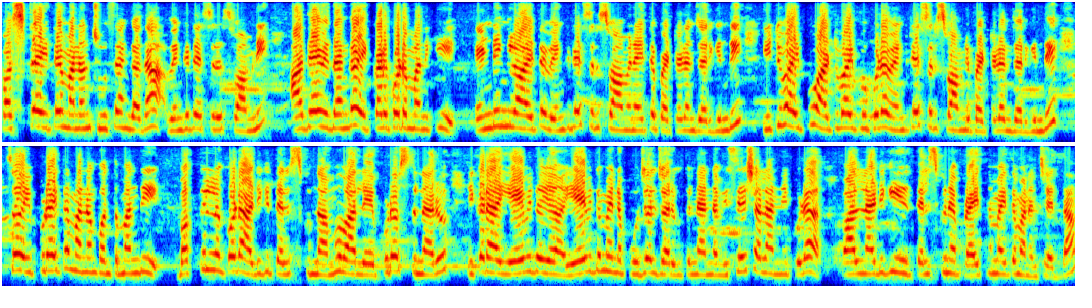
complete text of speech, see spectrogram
ఫస్ట్ అయితే మనం చూసాం కదా వెంకటేశ్వర స్వామిని. అదే విధంగా ఇక్కడ కూడా మనకి ఎండింగ్లో అయితే వెంకటేశ్వర స్వామిని అయితే పెట్టడం జరిగింది. ఇటువైపు అటువైపు కూడా వెంకటేశ్వర స్వామిని పెట్టడం జరిగింది. సో ఇప్పుడైతే మనం కొంతమంది భక్తులను కూడా అడిగి తెలుసుకుందాము. వాళ్ళు ఎప్పుడు వస్తున్నారు? ఇక్కడ ఏ విధ ఏ విధమైన పూజలు జరుగుతున్నాయి అన్న విశేషాలన్నీ కూడా వాళ్ళని అడిగి తెలుసుకునే ప్రయత్నం అయితే మనం చేద్దాం.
